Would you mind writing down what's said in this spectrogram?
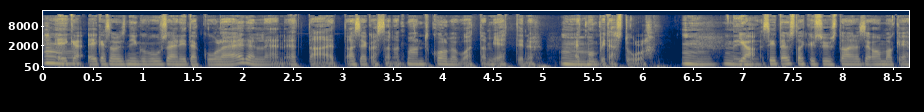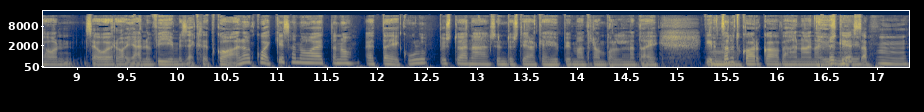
Mm-hmm. Eikä, eikä se olisi niin kuin usein itse kuulee edelleen, että, että asiakas sanoo, että mä oon nyt kolme vuotta miettinyt, mm-hmm. että mun pitäisi tulla. Mm, niin. Ja siitä josta kysyy aina se oma kehon, se oire on jäänyt viimeiseksi. Että aina kaikki sanoo, että no, että ei kuulu pystyä enää syntystä jälkeen hyppimään trampolina tai virtsa mm. nyt karkaa vähän aina yskeessä. niin, mm,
